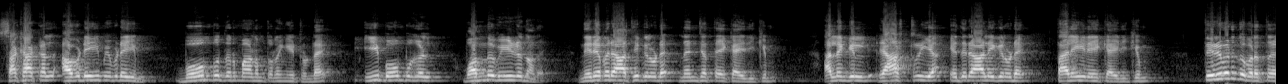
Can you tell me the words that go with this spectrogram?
സഖാക്കൾ അവിടെയും ഇവിടെയും ബോംബ് നിർമ്മാണം തുടങ്ങിയിട്ടുണ്ട്. ഈ ബോംബുകൾ വന്നു വീഴുന്നത് നിരപരാധികളുടെ നെഞ്ചത്തേക്കായിരിക്കും. അല്ലെങ്കിൽ രാഷ്ട്രീയ എതിരാളികളുടെ തലയിലേക്കായിരിക്കും. തിരുവനന്തപുരത്ത്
